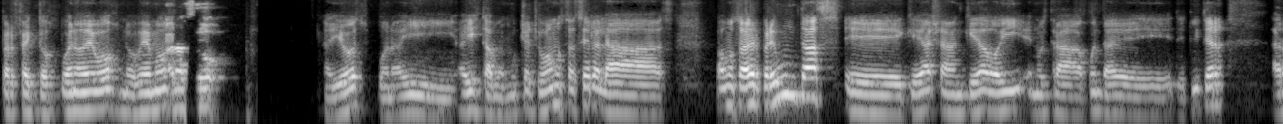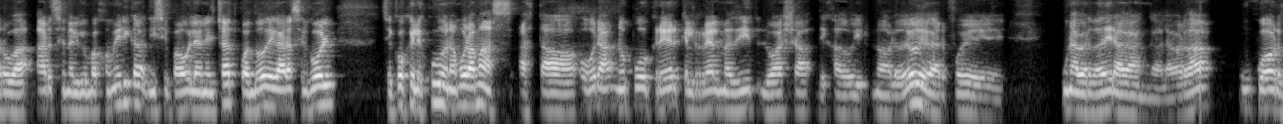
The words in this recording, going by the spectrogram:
Perfecto. Bueno, Debo, nos vemos. Un abrazo. Adiós. Bueno, ahí, ahí estamos, muchachos. Vamos a hacer las. Vamos a ver preguntas eh, que hayan quedado ahí en nuestra cuenta de, Twitter, arroba Arsenal-América. Dice Paola en el chat, cuando Odegar hace el gol, se coge el escudo, enamora más. Hasta ahora no puedo creer que el Real Madrid lo haya dejado ir. No, lo de Odegaard fue una verdadera ganga. La verdad, un jugador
